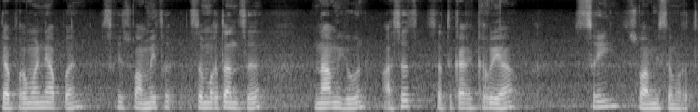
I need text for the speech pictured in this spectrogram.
त्याप्रमाणे आपण श्री स्वामी समर्थांचं नाम घेऊन असंच सत्कार करूया. श्री स्वामी समर्थ.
